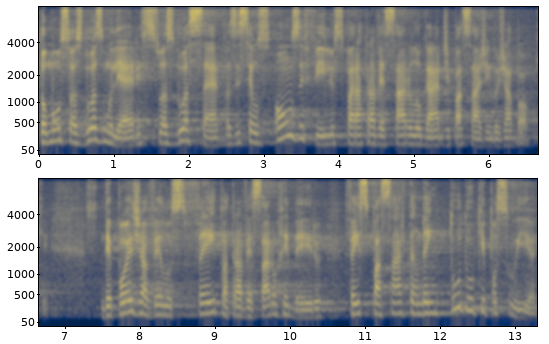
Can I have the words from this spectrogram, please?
tomou suas duas mulheres, suas duas servas e seus onze filhos para atravessar o lugar de passagem do Jaboque. Depois de havê-los feito atravessar o ribeiro, fez passar também tudo o que possuía,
